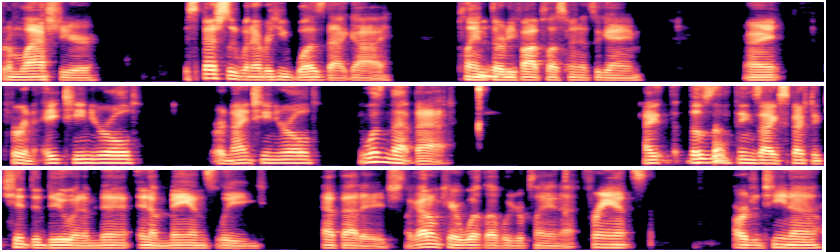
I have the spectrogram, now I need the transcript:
from last year, especially whenever he was that guy playing Mhm. 35 plus minutes a game. Right. For an 18 year old or a 19 year old, it wasn't that bad. I those are the things I expect a kid to do in a man in a man's league at that age. Like I don't care what level you're playing at. France, Argentina,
